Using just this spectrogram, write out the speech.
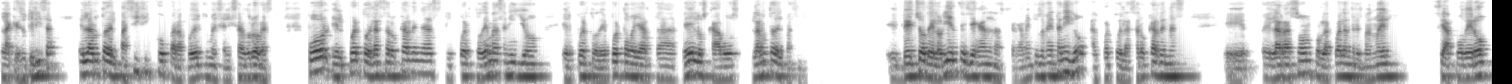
La que se utiliza es la ruta del Pacífico para poder comercializar drogas por el puerto de Lázaro Cárdenas, el puerto de Manzanillo, el puerto de Puerto Vallarta, de Los Cabos, la ruta del Pacífico. Eh, de hecho, del oriente llegan los cargamentos de fentanilo al puerto de Lázaro Cárdenas. Eh, la razón por la cual Andrés Manuel se apoderó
